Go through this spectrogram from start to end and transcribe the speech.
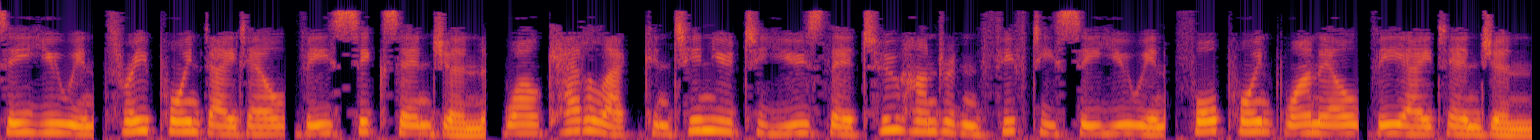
cu in 3.8 L V6 engine, while Cadillac continued to use their 250 cu in 4.1 L V8 engine.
